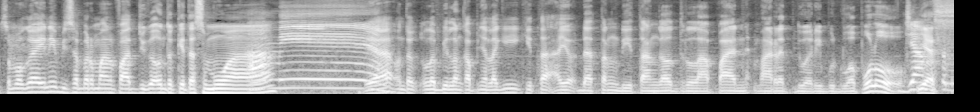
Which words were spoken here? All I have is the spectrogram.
Semoga ini bisa bermanfaat juga untuk kita semua. Amin. Ya, untuk lebih lengkapnya lagi kita ayo datang di tanggal 8 Maret 2020. Jam Yes. 9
